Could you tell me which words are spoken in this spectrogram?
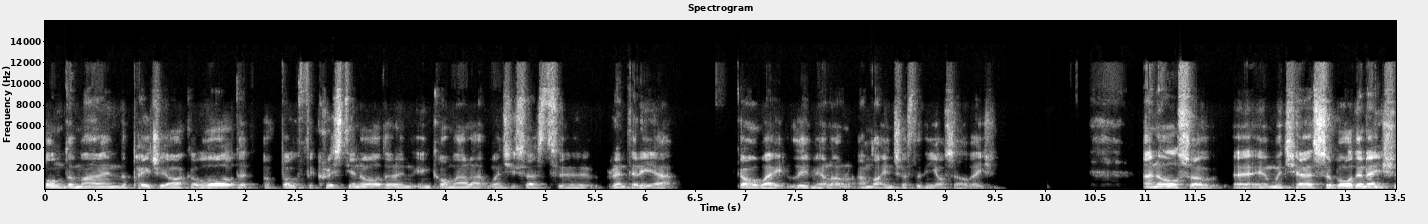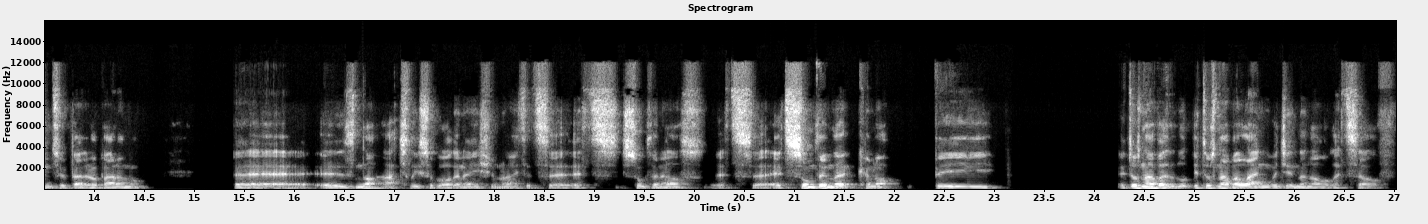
undermine the patriarchal order of both the Christian order in, in Comala when she says to Renteria, go away, leave me alone. I'm not interested in your salvation. And also uh, in which her subordination to Pedro Paramo uh, is not actually subordination, right? It's uh, it's something else. It's uh, it's something that cannot be. It doesn't have a it doesn't have a language in the novel itself,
